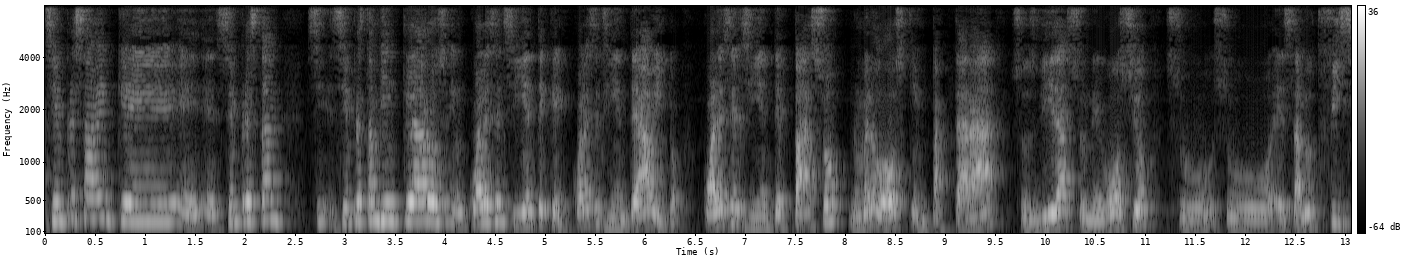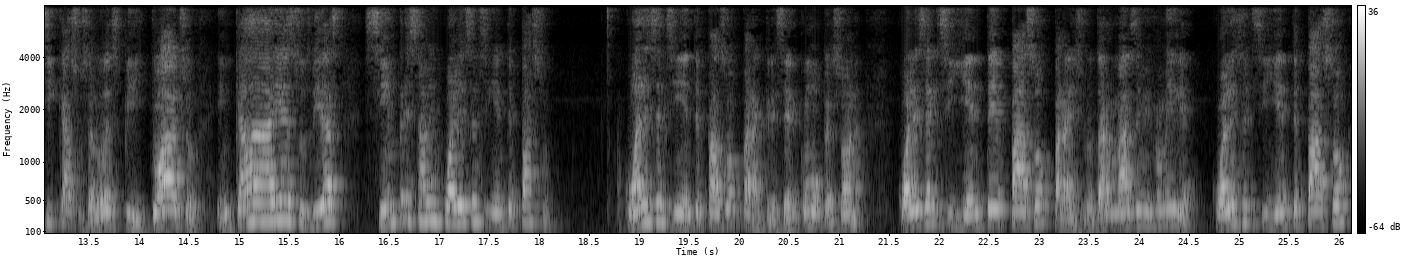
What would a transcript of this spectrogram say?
siempre saben que siempre, están, siempre están bien claros en cuál es el siguiente qué, cuál es el siguiente hábito cuál es el siguiente paso, número dos, que impactará sus vidas, su negocio, su, eh, salud física, su salud espiritual, en cada área de sus vidas, siempre saben cuál es el siguiente paso. ¿Cuál es el siguiente paso para crecer como persona? ¿Cuál es el siguiente paso para disfrutar más de mi familia? ¿Cuál es el siguiente paso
